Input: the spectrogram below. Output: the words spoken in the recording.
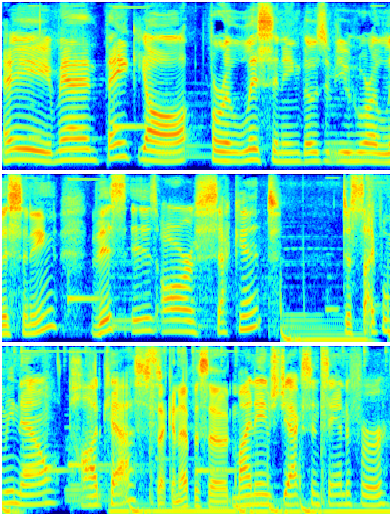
Hey, man, thank y'all for listening. Those of you who are listening, this is our second Disciple Me Now podcast. Second episode. My name's Jackson Sandifer,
